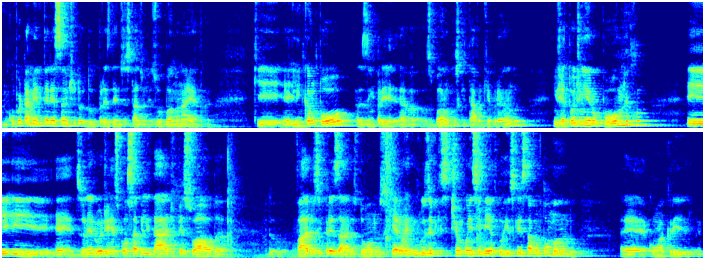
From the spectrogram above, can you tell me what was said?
um comportamento interessante do, do presidente dos Estados Unidos, Obama, na época. Que ele encampou as empre... os bancos que estavam quebrando, injetou dinheiro público e, e é, desonerou de responsabilidade pessoal da, do, vários empresários, donos, que eram inclusive que tinham conhecimento do risco que eles estavam tomando é, com a crise,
